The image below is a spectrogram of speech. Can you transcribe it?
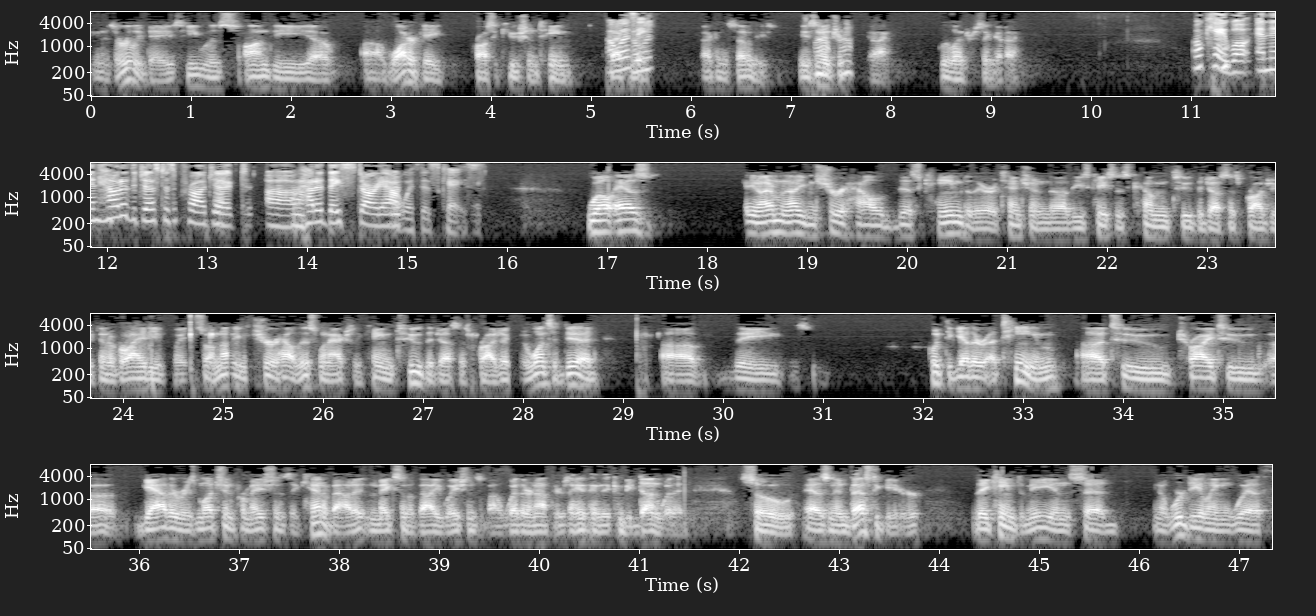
in his early days, he was on the uh, uh, Watergate prosecution team. Oh, was he? Back in the 70s. He's an interesting guy, real interesting guy. Okay, well, and then how did the Justice Project, uh, how did they start out with this case? Well, as you know, I'm not even sure how this came to their attention. Uh, these cases come to the Justice Project in a variety of ways, so I'm not even sure how this one actually came to the Justice Project. But once it did, uh, the put together a team uh, to try to uh, gather as much information as they can about it and make some evaluations about whether or not there's anything that can be done with it. So as an investigator, they came to me and said, you know, we're dealing with,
